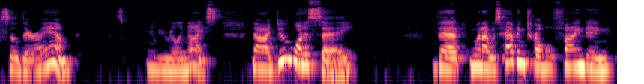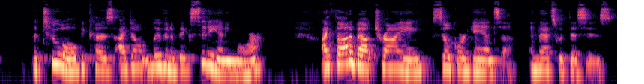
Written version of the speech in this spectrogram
So there I am. It's going to be really nice. Now I do want to say that when I was having trouble finding the tulle because I don't live in a big city anymore, I thought about trying silk organza, and that's what this is.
